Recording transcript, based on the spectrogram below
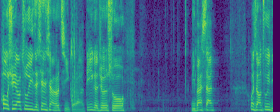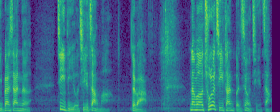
后续要注意的现象有几个啊？第一个就是说，礼拜三为什么要注意礼拜三呢？季底有结账嘛，对吧？那么除了集团本身有结账，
